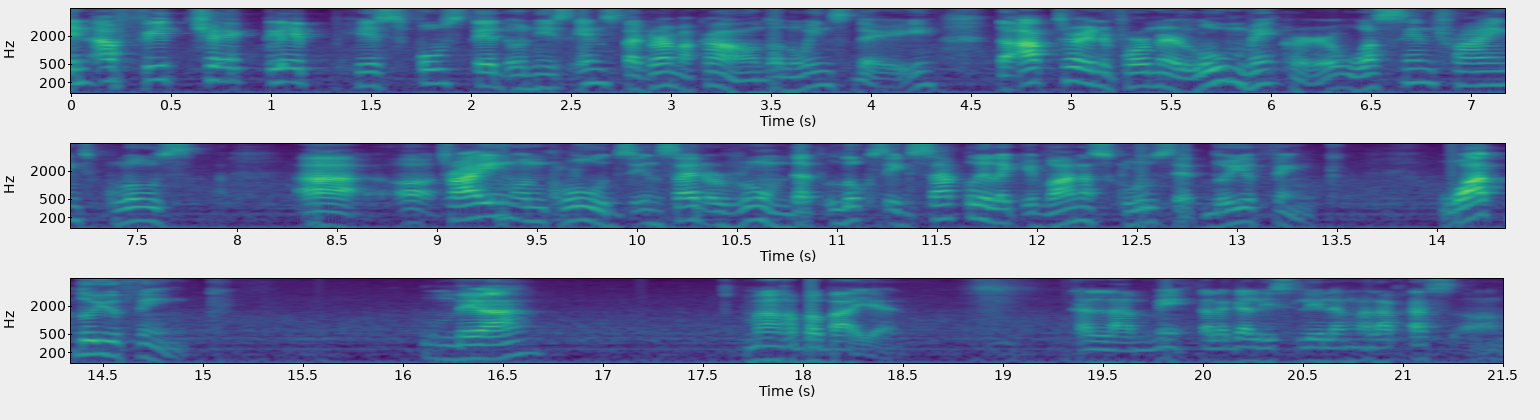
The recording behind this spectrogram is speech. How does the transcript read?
in a fit check clip he's posted on his Instagram account on Wednesday. The actor and former lawmaker was seen trying to close uh, uh, trying on clothes inside a room that looks exactly like Ivana's closet. Do you think? What do you think? Di ba? Mga kababayan. Kalami. Talaga lisli lang malakas. Oh.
